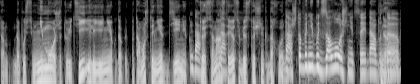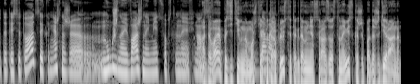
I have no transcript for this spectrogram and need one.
там, допустим, не может уйти или ей некуда, потому что нет денег. Да, То есть она да. остается без источника дохода. Да, чтобы не быть заложницей, да, вот, Да. э, вот этой ситуации, конечно же, нужно и важно иметь собственные финансы. А давай позитивно. Может, я Давай. потороплюсь, ты тогда меня сразу останови, скажи, подожди рано.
